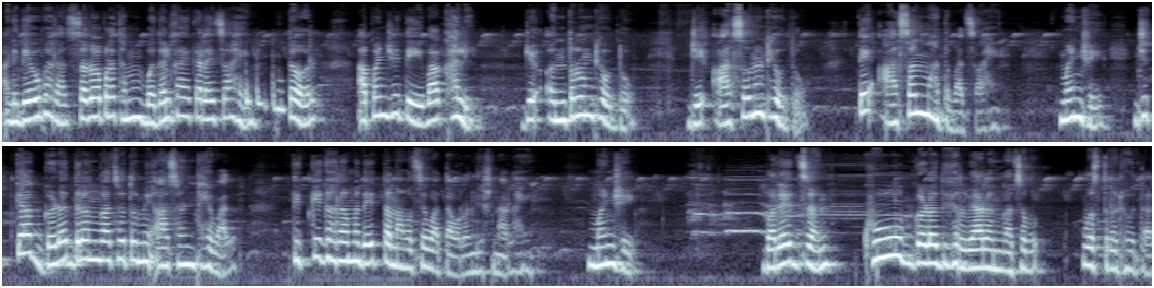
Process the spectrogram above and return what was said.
आणि देवघरात सर्वप्रथम बदल काय करायचा आहे? तर आपण जे देवाखाली जे अंतरून ठेवतो जे आसन ठेवतो ते आसन महत्त्वाचं आहे. म्हणजे जितक्या गडद रंगाचं तुम्ही आसन ठेवाल तितके घरामध्ये तणावाचे वातावरण दिसणार आहे. म्हणजे बरेच जण खूप गडद हिरव्या रंगाचं वस्त्र ठेवतात.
